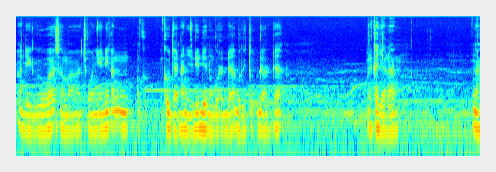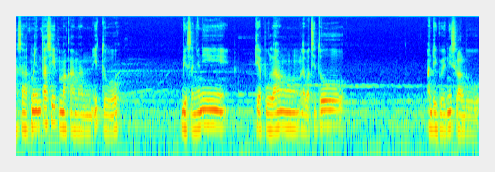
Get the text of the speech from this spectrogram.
adik gua sama cowoknya ini kan kehujanan jadi dia nunggu reda begitu udah reda mereka jalan. Nah saat melintasi pemakaman itu biasanya nih tiap pulang lewat situ adik gue ini selalu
